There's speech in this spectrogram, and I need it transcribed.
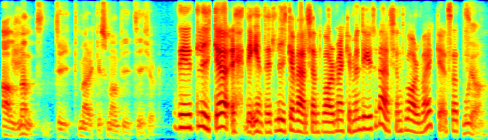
allmänt dyrt märke som har en vit t-shirt. Det är ett lika, eh, det är inte ett lika välkänt varumärke, men det är ett välkänt varumärke. Så att, Oh ja.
